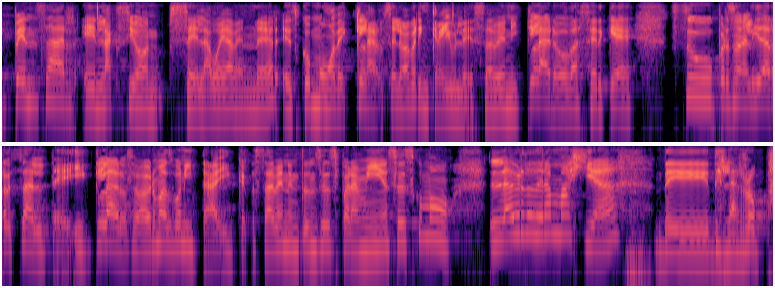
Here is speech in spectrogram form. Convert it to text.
pensar en la acción, se la voy a vender, es como de, claro, se le va a ver increíble, ¿saben? Y claro, va a hacer que su personalidad resalte y claro, se va a ver más bonita y, ¿saben? Entonces, para mí eso es como la verdadera magia de, de la ropa,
